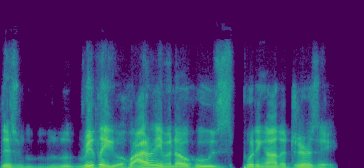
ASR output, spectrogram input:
There's really I don't even know who's putting on a jersey.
